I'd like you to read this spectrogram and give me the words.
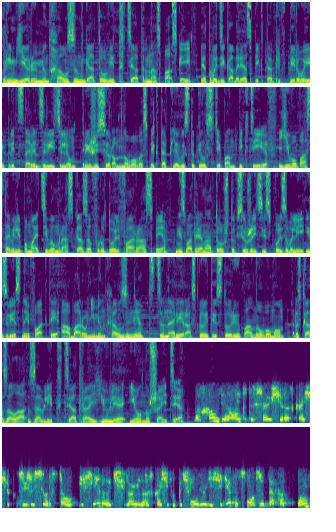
Премьеру Мюнхгаузен готовит театр на Спасской. 5 декабря спектакль впервые представит зрителю. Режиссером нового спектакля выступил Степан Пиктеев. Его поставили по мотивам рассказов Рудольфа Распи. Несмотря на то, что в сюжете использовали известные факты о обороне Мюнхгаузене, сценарий раскроет историю по-новому, рассказала завлит театра Юлия Ионушайте. Мюнхгаузен, он потрясающий рассказчик. Режиссер стал исследовать феномен рассказчика, почему люди сидят и смотрят, да, как он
